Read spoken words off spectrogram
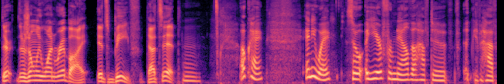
there. There's only one ribeye. It's beef. That's it. Okay. Anyway, so a year from now they'll have to have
